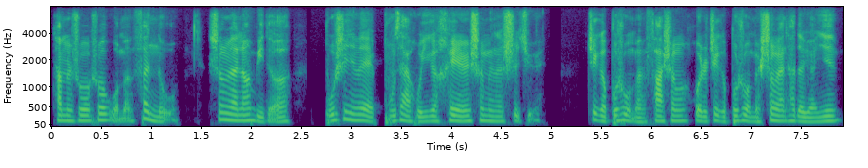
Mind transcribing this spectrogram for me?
他们说说我们愤怒声援梁彼得，不是因为不在乎一个黑人生命的逝去，这个不是我们发声或者这个不是我们声援他的原因。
